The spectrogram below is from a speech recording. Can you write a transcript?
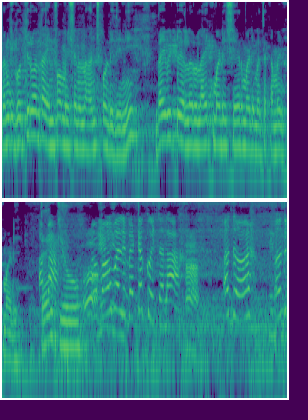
ನನಗೆ ಗೊತ್ತಿರುವಂಥ ಇನ್ಫಾರ್ಮೇಷನನ್ನು ಹಂಚ್ಕೊಂಡಿದ್ದೀನಿ. ದಯವಿಟ್ಟು ಎಲ್ಲರೂ ಲೈಕ್ ಮಾಡಿ ಶೇರ್ ಮಾಡಿ ಮತ್ತು ಕಮೆಂಟ್ ಮಾಡಿ. ಥ್ಯಾಂಕ್ ಯು ಬಾಹುಬಲಿ ಬೆಟ್ಟಕ್ಕೆ ಹೋಯ್ತಲ್ಲ? ಹಾಂ. ಅದು ಅದ್ರ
